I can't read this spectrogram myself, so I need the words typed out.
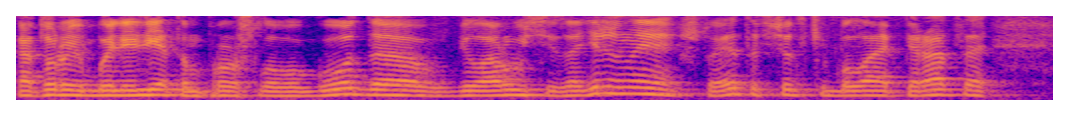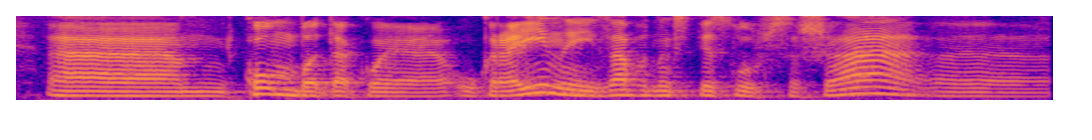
которые были летом прошлого года в Беларуси задержаны, что это все-таки была операция э, комбо такое Украины и западных спецслужб США, э,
